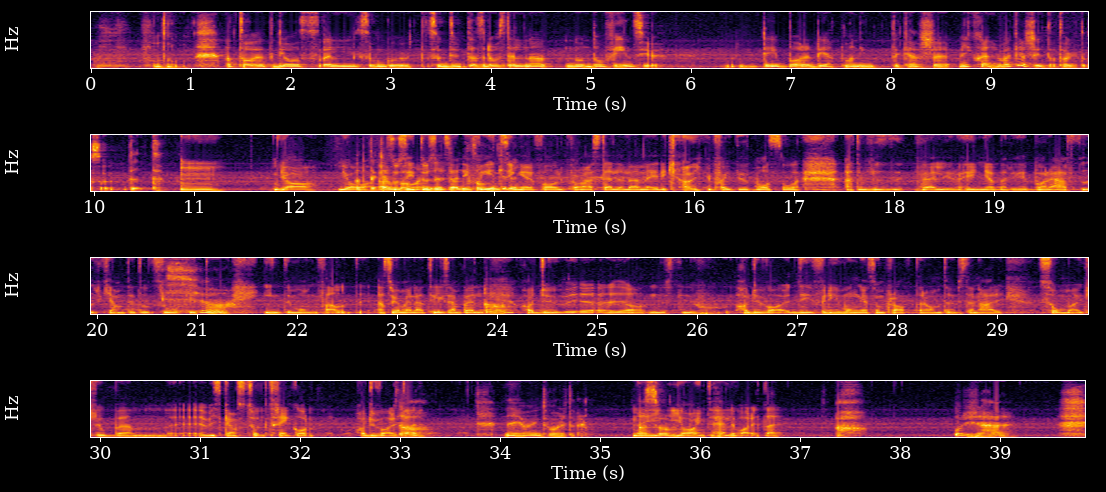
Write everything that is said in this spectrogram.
att ta ett glas eller liksom gå ut, så alltså de ställena, de, de finns ju. Det är bara det att man inte kanske, vi själva kanske inte har tagit oss dit. Mm. Ja, ja. Att det kan alltså sitta och säga det finns grej. inget folk på de här ställena. Nej, det kan ju faktiskt vara så att vi väljer att hänga där det bara är fyrkantigt och tråkigt Ja. och inte mångfald. Alltså jag menar till exempel, Ja. har du, eh, ja, nu, nu, har du varit, för det är ju många som pratar om typ den här sommarklubben eh, vid Skanstull, trädgården. Har du varit där? Nej, jag har inte varit där. Nej, Alltså- jag har inte heller varit där. Och det är det här.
